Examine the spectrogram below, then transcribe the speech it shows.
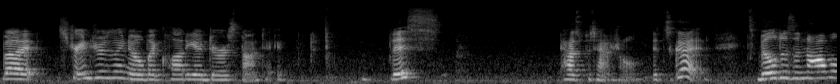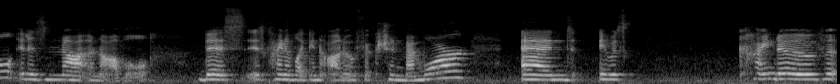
But Strangers I Know by Claudia Durastanti this has potential. It's good. It's billed as a novel. It is not a novel. This is kind of like an autofiction memoir and it was kind of, uh,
